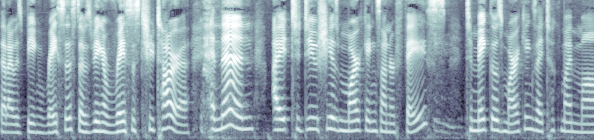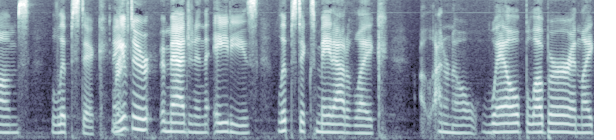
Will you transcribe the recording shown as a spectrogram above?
that I was being racist. I was being a racist Cheetara. And then I to do. She has markings on her face. To make those markings, I took my mom's lipstick. Now Right. you have to imagine in the '80s, lipsticks made out of like I don't know, whale blubber and like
